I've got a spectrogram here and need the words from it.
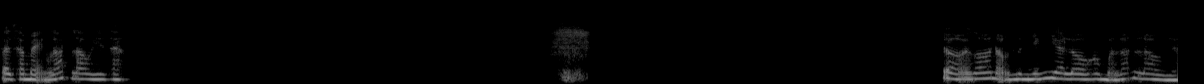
Tại sao mạng lót lâu vậy ta? Trời có đoạn tin nhắn zalo không mà lót lâu vậy?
